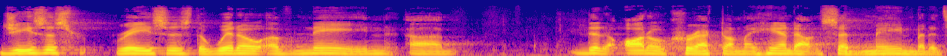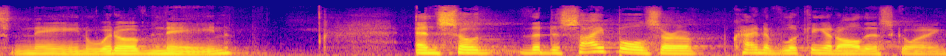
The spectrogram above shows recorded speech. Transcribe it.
Jesus raises the widow of Nain. Uh, did an autocorrect on my handout and said Maine, but it's Nain, widow of Nain. And so the disciples are kind of looking at all this going,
